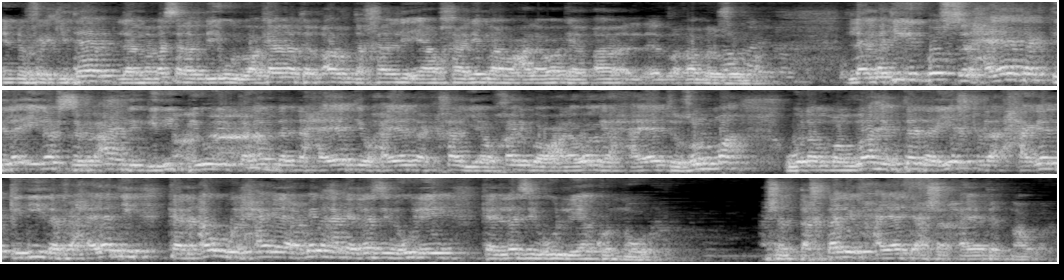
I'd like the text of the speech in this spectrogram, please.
إنه في الكتاب لما مثلا بيقول وكانت الأرض خالية وخاربة وعلى وجه الغمر ظلمة. لما تيجي تبص لحياتك تلاقي نفس في العهد الجديد بيقول الكلام ده إن حياتي وحياتك خالية وخاربه وعلى وجه حياتي ظلمة ولما الله ابتدى يخلق حاجات جديدة في حياتي كان أول حاجة يعملها كان لازم يقول إيه؟ كان لازم يقول ليكن نور عشان تختلف حياتي عشان حياتي تنور.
